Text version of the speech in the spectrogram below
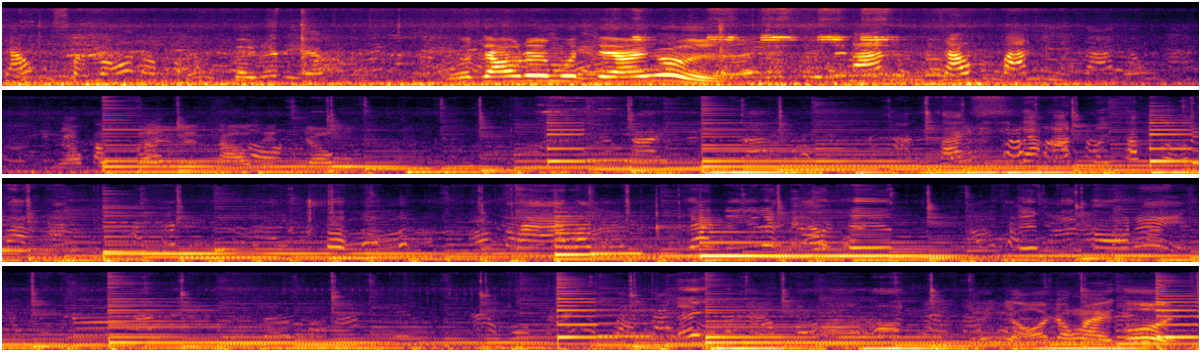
cháu không sợ lỗ đâu một cây nữa thì em Rau đi mua chè anh ơi. bán cháu cũng bán cháu không xay lên xào thịt trâu. Cái nhỏ trong này cô ơi.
